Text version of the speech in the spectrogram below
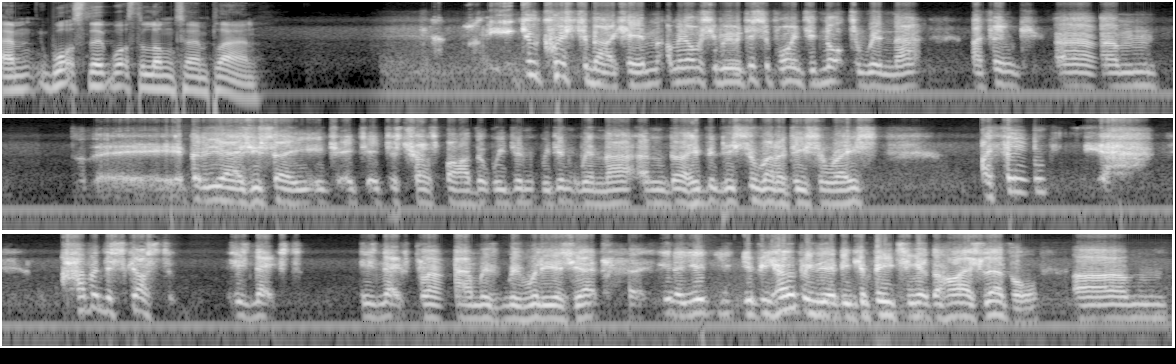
Um, what's the what's the long term plan? Good question about him. I mean, obviously we were disappointed not to win that. I think. Um, but yeah, as you say, it, it, it, just transpired that we didn't we didn't win that, and uh, he, he, still ran a decent race. I think I haven't discussed his next his next plan with, with Willie as yet. Uh, you know, you, would be hoping he'd be competing at the highest level um,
